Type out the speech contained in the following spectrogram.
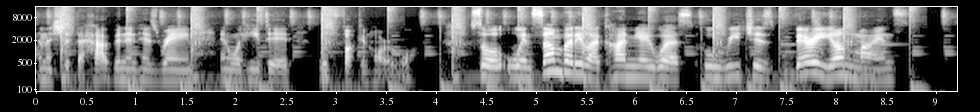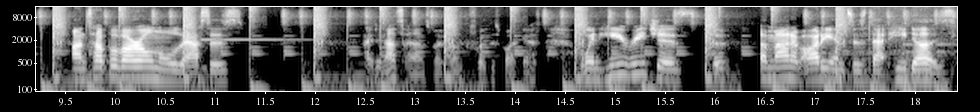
And the shit that happened in his reign and what he did was fucking horrible. So when somebody like Kanye West, who reaches very young minds on top of our own old asses, I did not silence my phone before this podcast. When he reaches the amount of audiences that he does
